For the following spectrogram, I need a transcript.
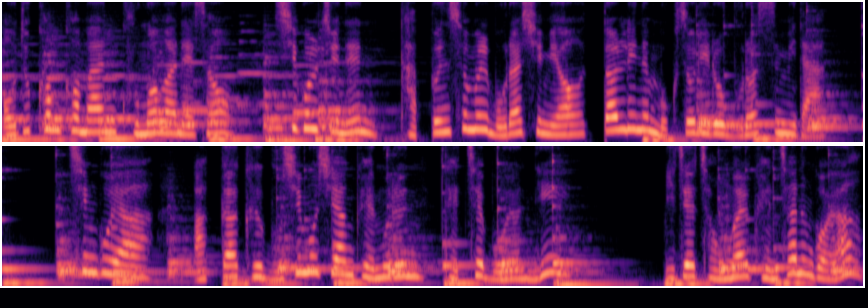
어두컴컴한 구멍 안에서 시골쥐는 가쁜 숨을 몰아쉬며 떨리는 목소리로 물었습니다. 친구야, 아까 그 무시무시한 괴물은 대체 뭐였니? 이제 정말 괜찮은 거야?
